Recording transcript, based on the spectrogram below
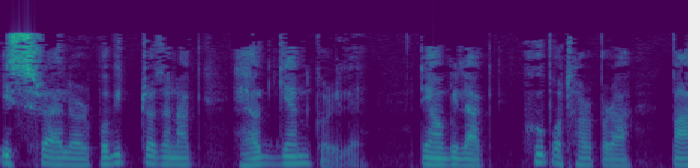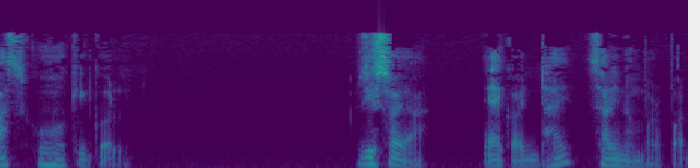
ইছৰাইলৰ পবিত্ৰজনাক হেয়জ্ঞান কৰিলে তেওঁবিলাক সুপথৰ পৰা পাছ হুহকি গ'ল। জীচয়া এক অধ্যায় চাৰি নম্বৰ পদ।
